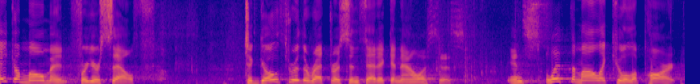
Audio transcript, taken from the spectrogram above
take a moment for yourself to go through the retrosynthetic analysis and split the molecule apart,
